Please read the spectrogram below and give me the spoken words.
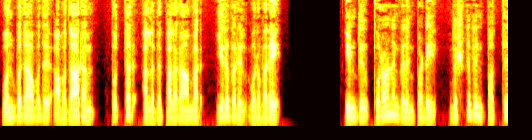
ஒன்பதாவது அவதாரம் புத்தர் அல்லது பலராமர் இருவரில் ஒருவரே. இந்து புராணங்களின்படி விஷ்ணுவின் பத்து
